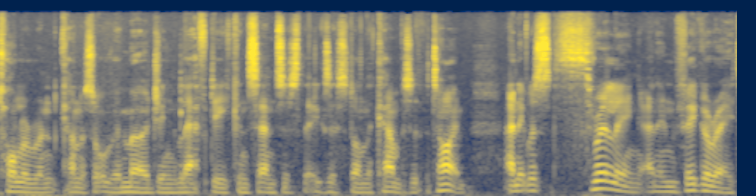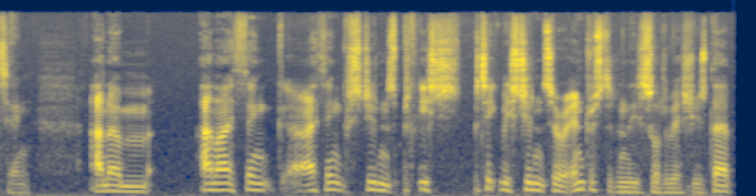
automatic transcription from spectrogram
tolerant kind of sort of emerging lefty consensus that existed on the campus at the time, and it was thrilling and invigorating and um and I think I think students, particularly particularly students who are interested in these sort of issues, they're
